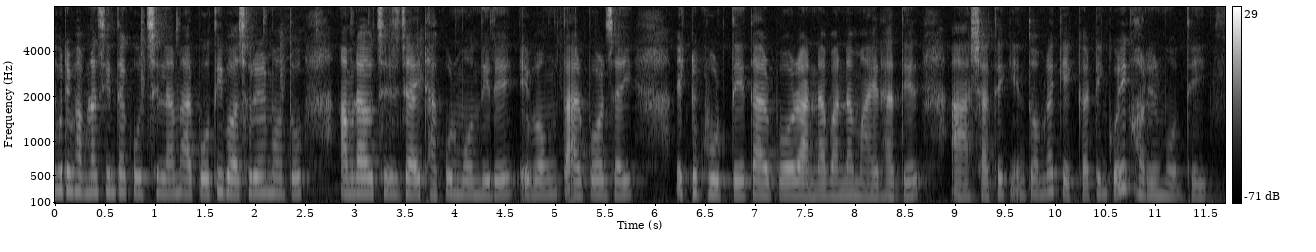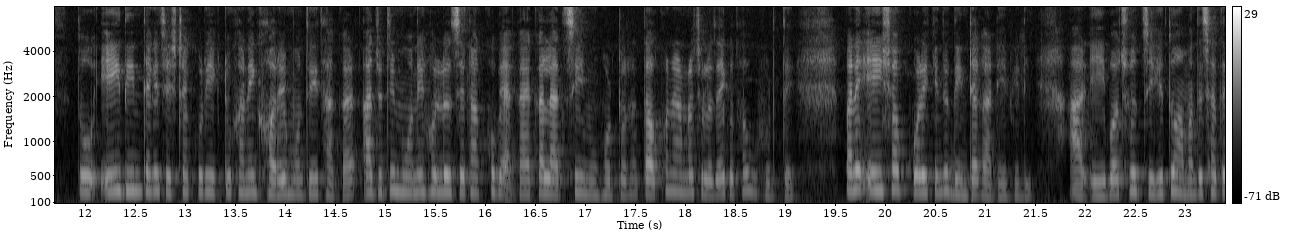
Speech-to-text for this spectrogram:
ধরে ভাবনা চিন্তা করছিলাম আর প্রতি বছরের মতো আমরা হচ্ছে যাই ঠাকুর মন্দিরে এবং তারপর যাই একটু ঘুরতে, তারপর রান্না বান্না মায়ের হাতের, আর সাথে কিন্তু আমরা কেক কাটিং করি ঘরের মধ্যেই। তো এই দিনটাকে চেষ্টা করি একটুখানি ঘরের মধ্যেই থাকার। আর যদি মনে হলো যে না, খুব একা একা লাগছে এই মুহূর্তটা তখন আমরা চলে যাই কোথাও ঘুরতে। মানে এই সব করে কিন্তু দিনটা কাটিয়ে ফেলি। আর এই বছর যেহেতু আমাদের সাথে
